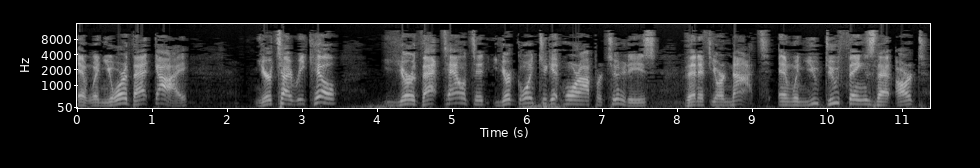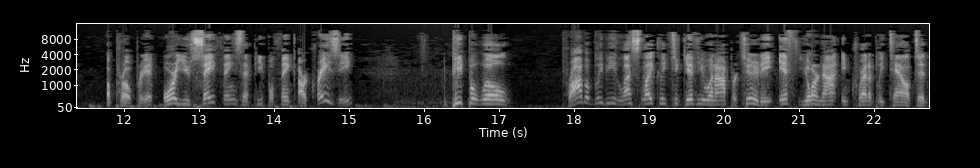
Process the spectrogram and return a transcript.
And when you're that guy, you're Tyreek Hill, you're that talented, you're going to get more opportunities than if you're not. And when you do things that aren't appropriate, or you say things that people think are crazy, people will probably be less likely to give you an opportunity if you're not incredibly talented.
